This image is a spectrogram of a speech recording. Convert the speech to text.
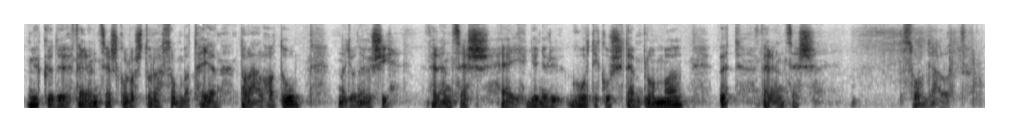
működő Ferences kolostora szombathelyen található, nagyon ősi Ferences hely, gyönyörű gótikus templommal, öt Ferences szolgálott.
